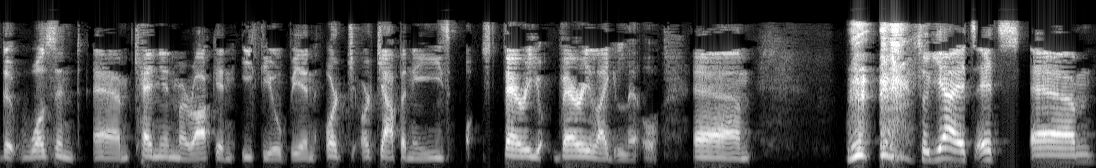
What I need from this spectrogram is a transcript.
that wasn't um, Kenyan, Moroccan, Ethiopian, or or Japanese, very very like little. Um, so yeah, it's it's um,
